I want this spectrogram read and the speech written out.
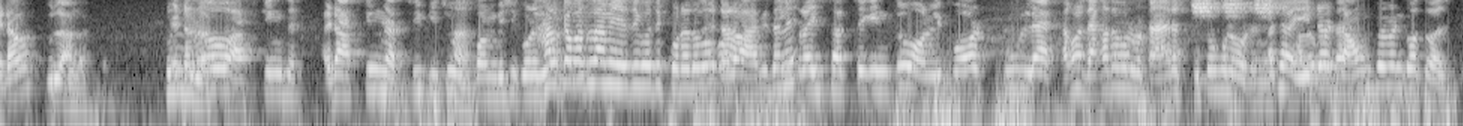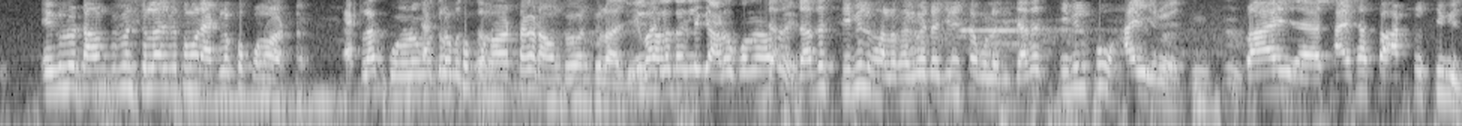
এটাও? দু লাখ? টাকা। এটা লাখ। আস্কিং এটা আস্কিং রাখছি কিছু হ্যাঁ। কম বেশি করে হালকা পাতলা আমি এদিক ওদিক করে দেবো কোনো এটারও আস্কিং প্রাইস কিন্তু অনলি ফর ল্যাক্স এখন দেখাতে বলব টায়ারের সুতোগুলো ওঠে আচ্ছা এটার ডাউন পেমেন্ট কত আসবে? এগুলো ডাউন পেমেন্ট চলে আসবে তোমার এক লক্ষ পনেরো হাজার টাকা। এক লাখ পনেরো মতো লক্ষ পনেরো হাজার টাকা ডাউন পেমেন্ট চলে আসবে। ভালো থাকলে কি আরও কমে হবে? যাদের সিভিল ভালো থাকবে এটা জিনিসটা বলে দিই যাদের সিভিল খুব হাই রয়েছে। প্রায় সাড়ে সাতশো আটশো সিভিল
